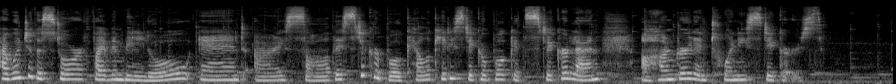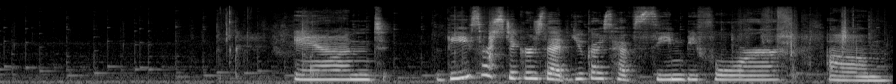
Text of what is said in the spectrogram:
I went to the store Five and Below and I saw this sticker book, Hello Kitty sticker book. It's Stickerland, 120 stickers. And these are stickers that you guys have seen before. Um,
